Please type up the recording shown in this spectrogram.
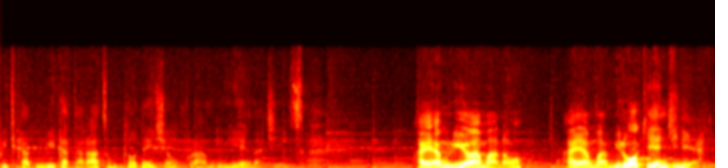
which got, we got a lot of donation from We Energies. I am Ryo Amano. I am a Milwaukee engineer.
